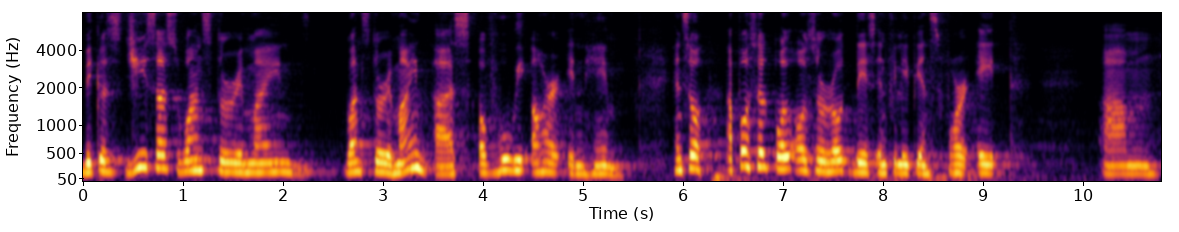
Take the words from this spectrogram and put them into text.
Because Jesus wants to remind wants to remind us of who we are in Him. And so, Apostle Paul also wrote this in Philippians 4:8. Um,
